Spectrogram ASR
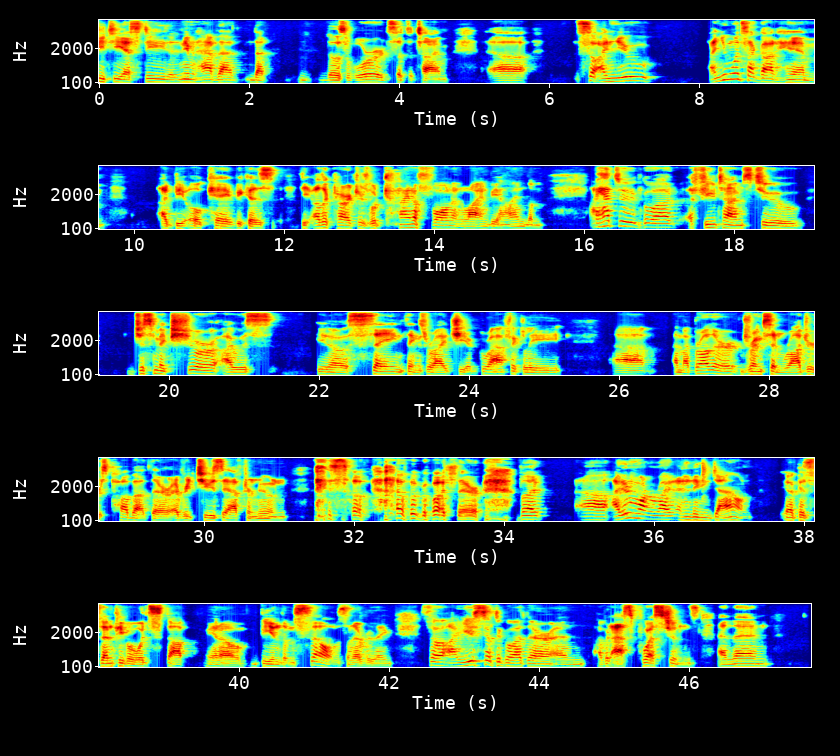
PTSD. They didn't even have that that those words at the time. Uh, so I knew I knew once I got him, I'd be okay because the other characters would kind of fall in line behind them. I had to go out a few times to just make sure I was, you know, saying things right geographically. Uh, and my brother drinks in Rogers Pub out there every Tuesday afternoon. so I would go out there. But uh, I didn't want to write anything down, you know, because then people would stop, you know, being themselves and everything. So I used to have to go out there and I would ask questions and then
